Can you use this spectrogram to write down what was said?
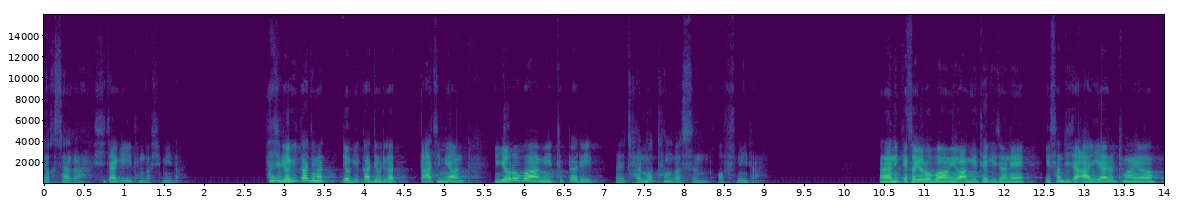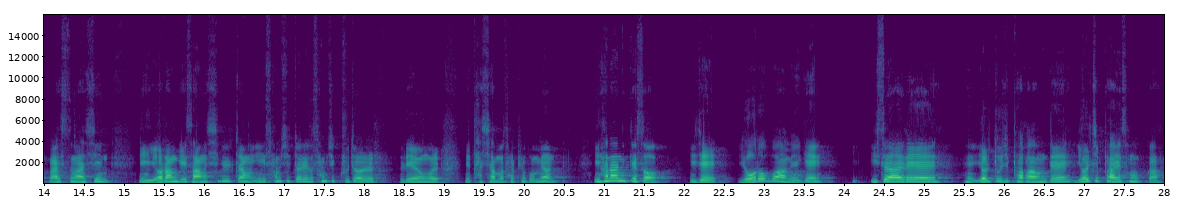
역사가 시작이 된 것입니다. 사실 여기까지만 여기까지 우리가 따지면 여로보암이 특별히 잘못한 것은 없습니다. 하나님께서 여로보암이 왕이 되기 전에 이 선지자 아이야를 통하여 말씀하신 이 열왕기상 11장 이 30절에서 39절 내용을 다시 한번 살펴보면 이 하나님께서 이제 여로보암에게 이스라엘의 열두 지파 가운데 열 지파의 성읍과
